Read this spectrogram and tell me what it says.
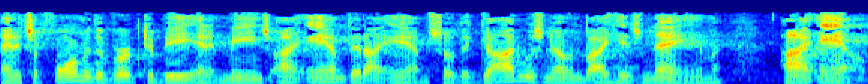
and it's a form of the verb to be, and it means I am that I am. So that God was known by His name, I am.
